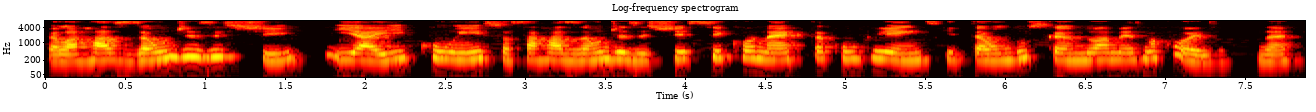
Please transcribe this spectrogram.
pela razão de existir, e aí com isso essa razão de existir se conecta com clientes que estão buscando a mesma coisa, né?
